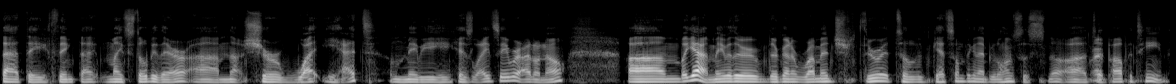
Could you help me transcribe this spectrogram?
that they think that might still be there. I'm not sure what yet. Maybe his lightsaber. I don't know. Um, but yeah, maybe they're they're gonna rummage through it to get something that belongs to Snow uh, to Right. Palpatine,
